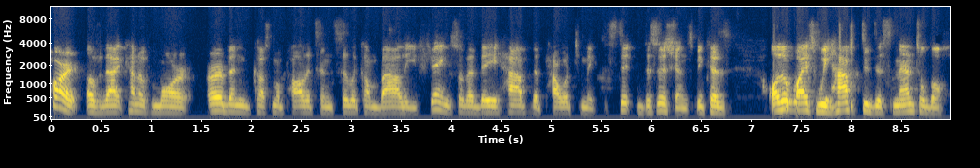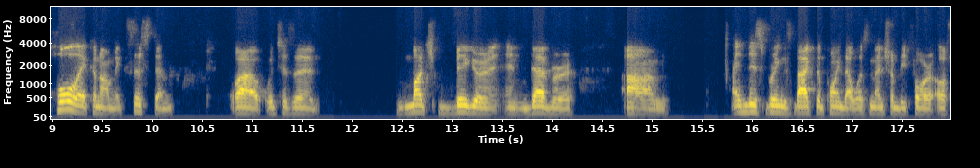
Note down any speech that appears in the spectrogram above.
part of that kind of more urban cosmopolitan Silicon Valley thing so that they have the power to make decisions because otherwise we have to dismantle the whole economic system, uh, which is a much bigger endeavor um, and this brings back the point that was mentioned before of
